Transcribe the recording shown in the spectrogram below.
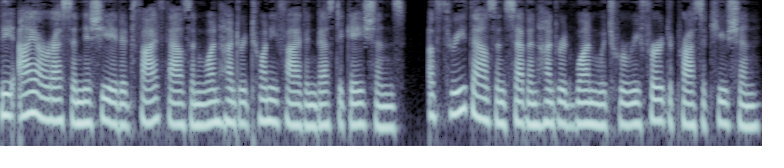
the IRS initiated 5,125 investigations, of 3,701 which were referred to prosecution,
